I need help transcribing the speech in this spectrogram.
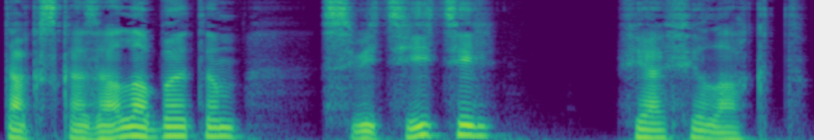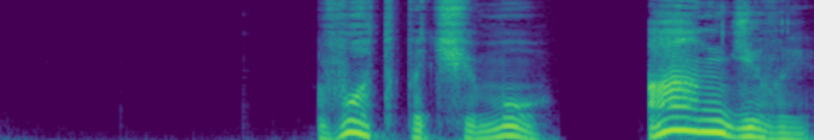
Так сказал об этом святитель Феофилакт. Вот почему ангелы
